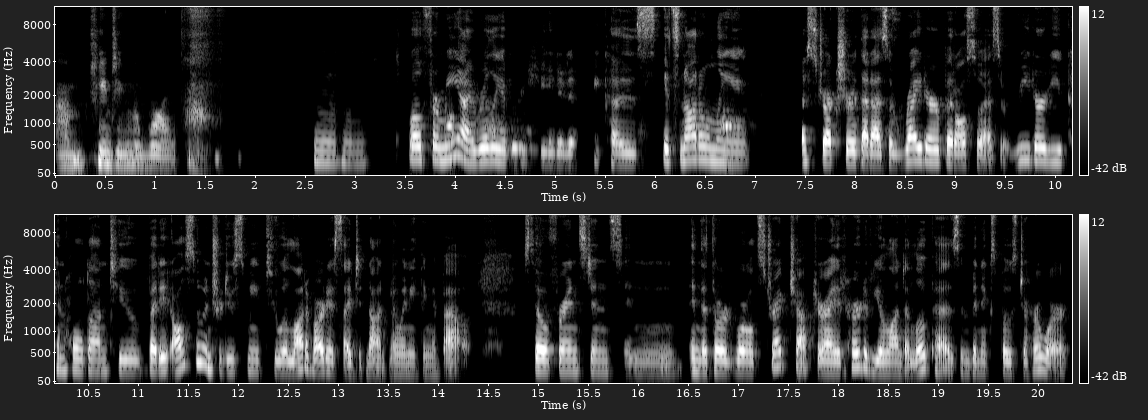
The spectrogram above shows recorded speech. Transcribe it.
um, changing the world. mm-hmm. Well, for me, I really appreciated it because it's not only a structure that as a writer, but also as a reader, you can hold on to, but it also introduced me to a lot of artists I did not know anything about. So, for instance, in, in the Third World Strike chapter, I had heard of Yolanda Lopez and been exposed to her work,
